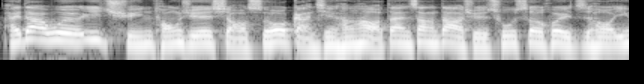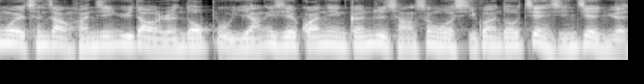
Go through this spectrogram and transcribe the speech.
台大，我有一群同学，小时候感情很好，但上大学出社会之后，因为成长环境遇到的人都不一样，一些观念跟日常生活习惯都渐行渐远。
